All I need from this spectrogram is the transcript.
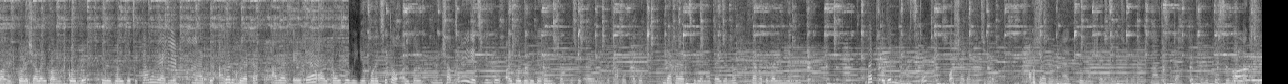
কমেন্ট করে সবাই কমেন্ট করবে, করে বলবে যে কেমন লাগল মায়াপুর আবার ঘোরাটা। আবার এটা অল্প অল্প ভিডিও করেছি তো, অল্প মানে সব জায়গায় গেছি, কিন্তু অল্প অল্প ভিডিও করেছি সব কিছু ঠাকুরটাকে দেখা যাচ্ছিল না, তাই জন্য দেখাতে পারিনি আমি। বাট ওদের নাচটা অসাধারণ ছিল। অসাধারণ, একদম অসাধারণ ছিল নাচটা। মানে খুব সুন্দর লাগছিল,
